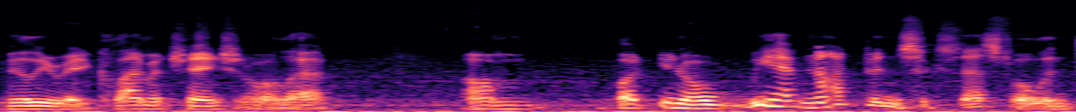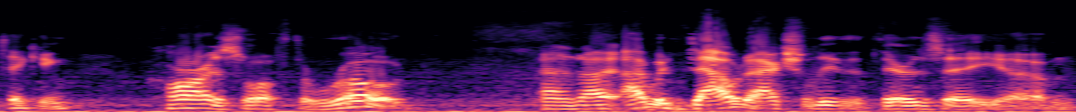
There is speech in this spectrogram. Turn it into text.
ameliorate climate change and all that. Um, but, you know, we have not been successful in taking cars off the road. And I, I would doubt actually that there's a, um,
